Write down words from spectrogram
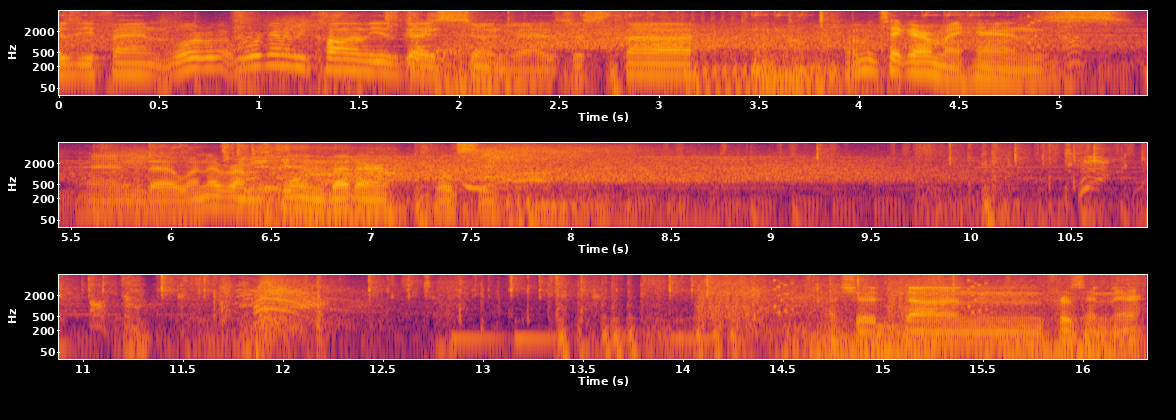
Wizzy fan. We're, we're gonna be calling these guys soon, guys. Just uh, let me take care of my hands, and uh, whenever I'm feeling better, we'll see. I should have done first hit in there.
